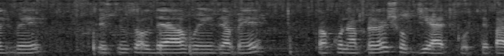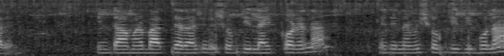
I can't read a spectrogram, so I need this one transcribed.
আসবে, টেস্টিং সল দেওয়া হয়ে যাবে, তখন আপনারা সবজি অ্যাড করতে পারেন। কিন্তু আমার বাচ্চারা আসলে সবজি লাইক করে না এই আমি সবজি দিব না।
